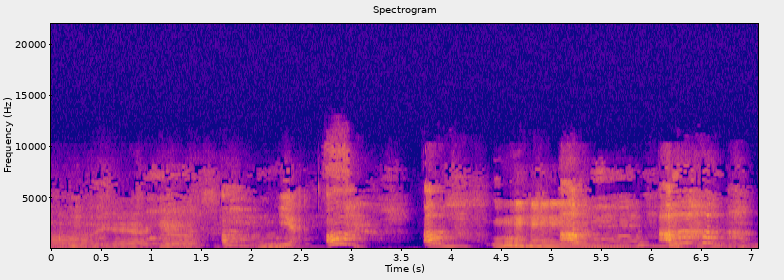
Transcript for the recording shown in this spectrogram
Oh yeah, girls. Yeah. Oh. Oh. Ooh, it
